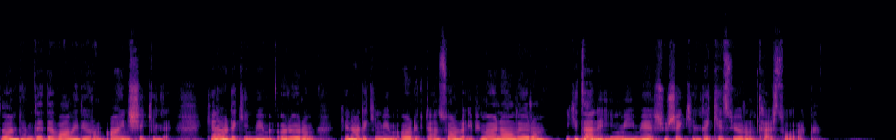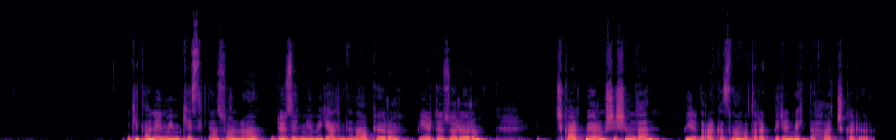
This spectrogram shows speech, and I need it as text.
Döndüğümde devam ediyorum aynı şekilde. Kenardaki ilmeğimi örüyorum. Kenardaki ilmeğimi ördükten sonra ipimi öne alıyorum. İki tane ilmeğimi şu şekilde kesiyorum ters olarak. İki tane ilmeğimi kestikten sonra düz ilmeğime geldiğimde ne yapıyorum? Bir düz örüyorum. Çıkartmıyorum şişimden. Bir de arkasına batarak bir ilmek daha çıkarıyorum.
